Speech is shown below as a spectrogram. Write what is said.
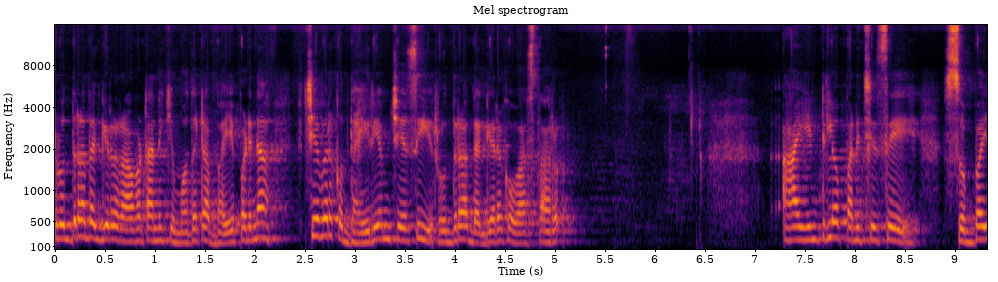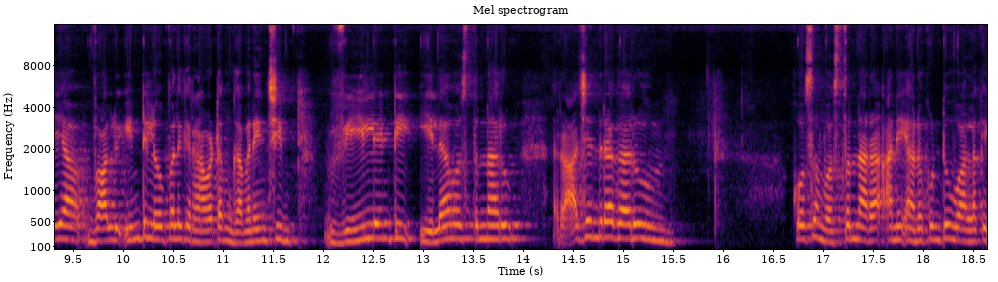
రుద్ర దగ్గర రావటానికి మొదట భయపడినా చివరకు ధైర్యం చేసి రుద్ర దగ్గరకు వస్తారు. ఆ ఇంటిలో పనిచేసే సుబ్బయ్య వాళ్ళు ఇంటి లోపలికి రావటం గమనించి వీళ్ళేంటి ఇలా వస్తున్నారు? రాజేంద్ర గారు కోసం వస్తున్నారా అని అనుకుంటూ వాళ్ళకి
